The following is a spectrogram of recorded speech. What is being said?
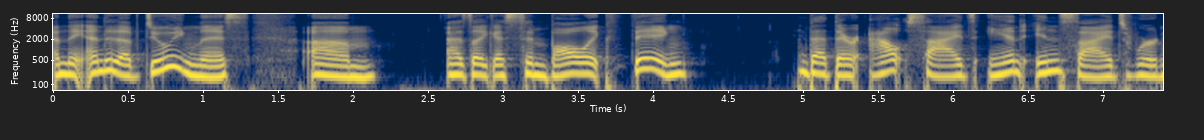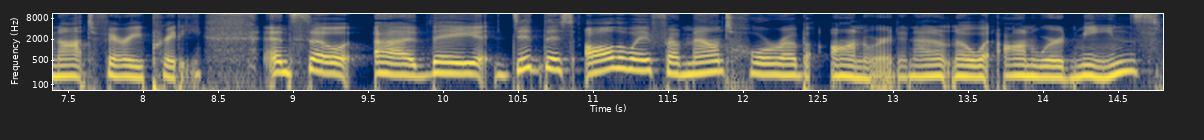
And they ended up doing this um, as like a symbolic thing that their outsides and insides were not very pretty. And so uh, they did this all the way from Mount Horeb onward. And I don't know what onward means.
